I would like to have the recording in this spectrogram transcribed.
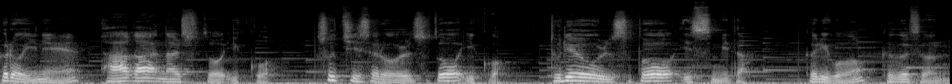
그로 인해 화가 날 수도 있고 수치스러울 수도 있고 두려울 수도 있습니다. 그리고 그것은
